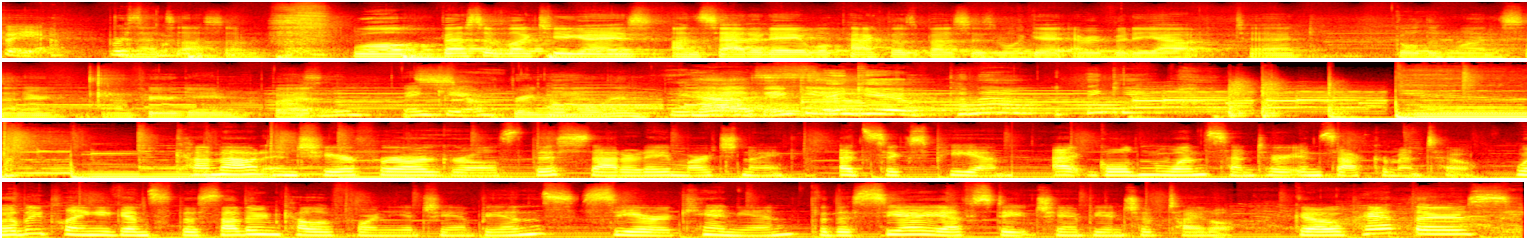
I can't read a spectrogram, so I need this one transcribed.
but yeah, we're That's awesome. Well, best of luck to you guys on Saturday. We'll pack those buses we'll get everybody out to Golden One Center um, for your game. But Thank you. bring home a win. yeah thank you. thank you Come out. Thank you. Come out and cheer for our girls this Saturday, March 9th at 6 p.m. at Golden One Center in Sacramento. We'll be playing against the Southern California champions, Sierra Canyon, for the CIF State Championship title. Go Panthers!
